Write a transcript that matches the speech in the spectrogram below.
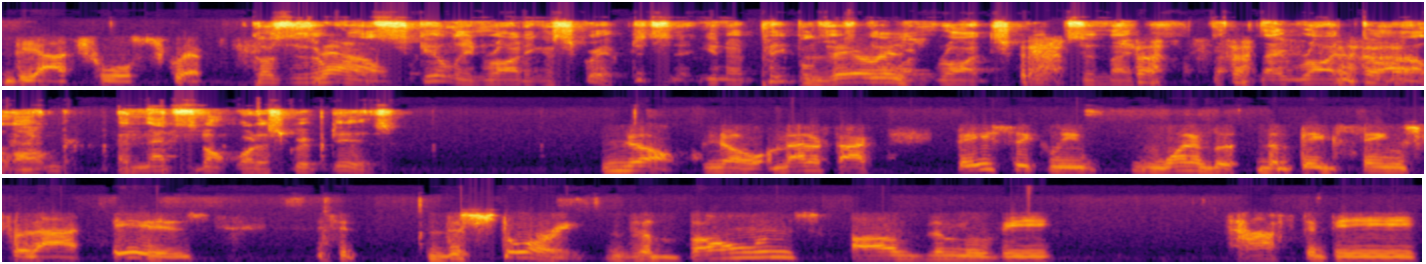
the actual script. Because there's a Now- real skill in writing a script. It's you know people just There go is- and write scripts and they they write dialogue, and that's not what a script is. No, no. A matter of fact, basically, one of the, the big things for that is, is that the story, the bones of the movie have to be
